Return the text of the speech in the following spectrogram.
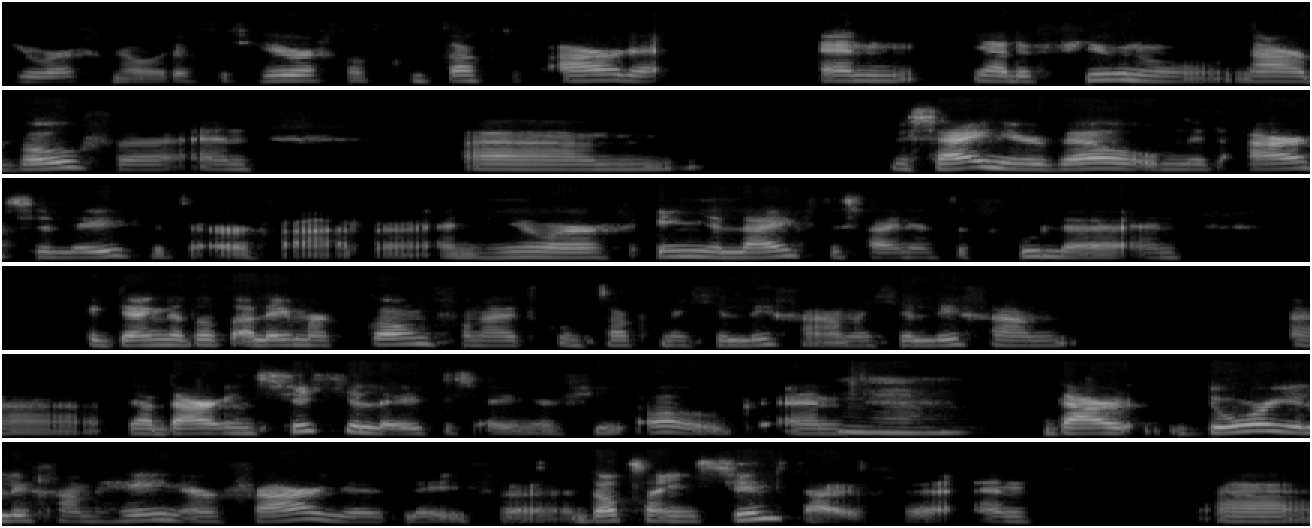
heel erg nodig. Dus heel erg dat contact op aarde en ja, de funnel naar boven. En ehm, we zijn hier wel om dit aardse leven te ervaren. En heel erg in je lijf te zijn en te voelen. En ik denk dat dat alleen maar kan vanuit contact met je lichaam. Met je lichaam, uh, ja, daarin zit je levensenergie ook. En ja. daar, door je lichaam heen ervaar je het leven. Dat zijn je zintuigen. En uh,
